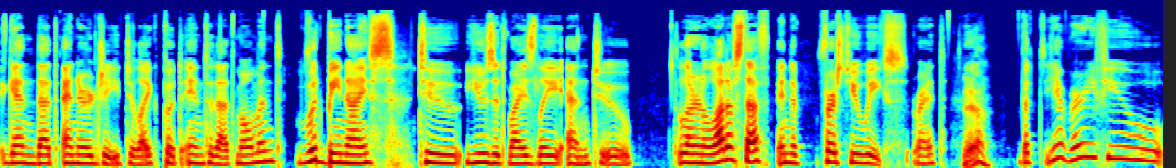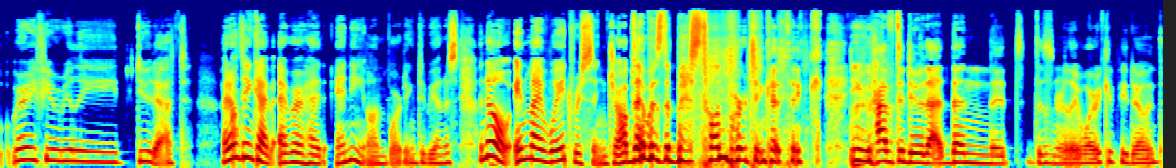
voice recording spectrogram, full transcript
again that energy to like put into that moment. Would be nice to use it wisely and to learn a lot of stuff in the first few weeks, right? Yeah. But yeah, very few very few really do that. I don't think I've ever had any onboarding, to be honest. No, in my waitressing job, that was the best onboarding. I think you have to do that. Then it doesn't really work if you don't.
